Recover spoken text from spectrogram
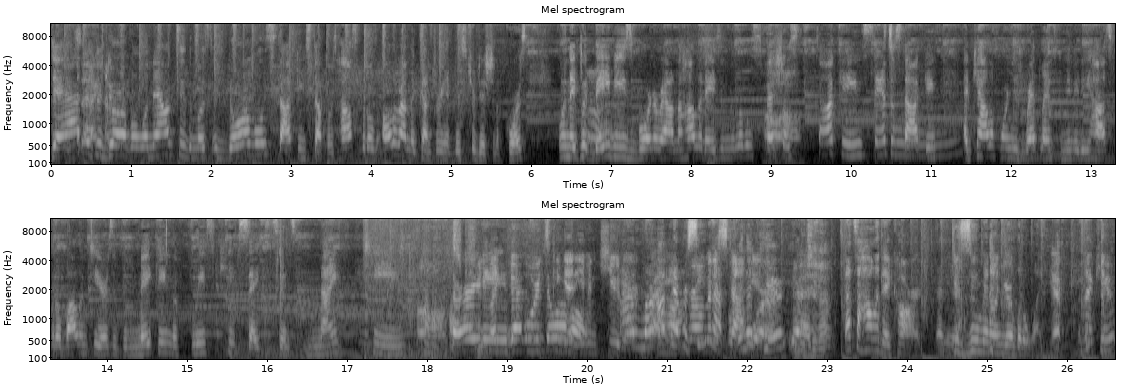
Dad Exactly. is adorable. Well, now to the most adorable stocking stuffers. Hospitals all around the country have this tradition, of course, when they put babies born around the holidays in the little special stockings, Santa stockings. At California's Redlands Community Hospital, volunteers have been making the fleece keepsakes since 1930. Like that newborns can get even cuter. I love Right. I've never seen that. Isn't that cute? You that? That's a holiday card. Yeah. Just zoom in on your little one. Yep. Isn't that cute?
